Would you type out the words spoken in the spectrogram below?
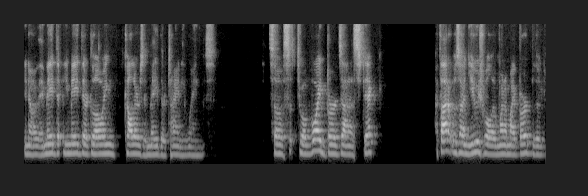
you know, they made that you made their glowing colors and made their tiny wings. So, so to avoid birds on a stick, I thought it was unusual in one of my bird blue,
